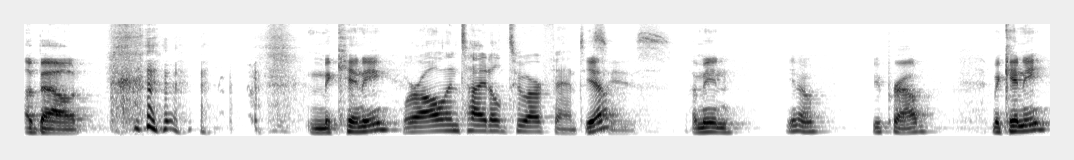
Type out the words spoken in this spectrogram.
about McKennie. We're all entitled to our fantasies. Yeah. I mean, you know, be proud. McKennie,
